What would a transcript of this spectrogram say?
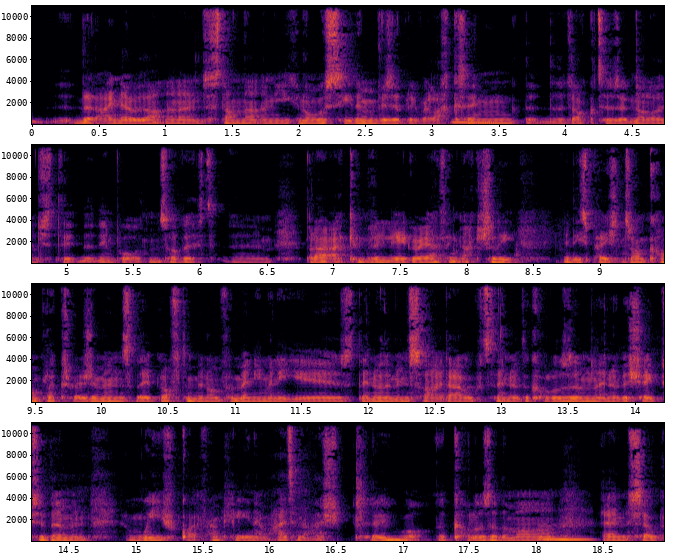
that I know that and I understand that, and you can always see them visibly relaxing. That the doctors acknowledge the, the, importance of it. Um, but I, I completely agree. I think actually, in these patients are on complex regimens, they've often been on for many, many years. They know them inside out. They know the colours of them. They know the shapes of them. And, and we, quite frankly, you know, I don't have a clue what the colours of them are. Um, so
